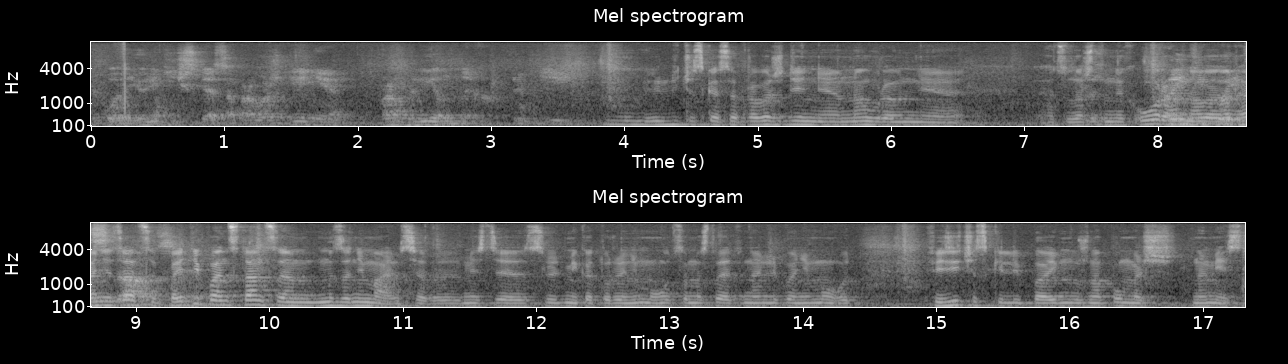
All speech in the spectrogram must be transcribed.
такое юридическое сопровождение проблемных людей? Юридическое сопровождение на уровне государственных органов, организаций. Пойти по инстанциям мы занимаемся вместе с людьми, которые не могут самостоятельно, либо не могут физически, либо им нужна помощь на месте,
